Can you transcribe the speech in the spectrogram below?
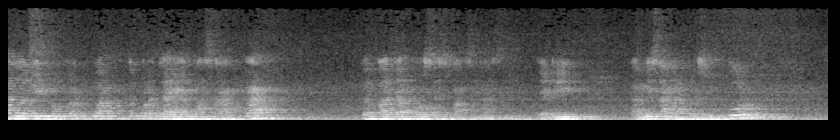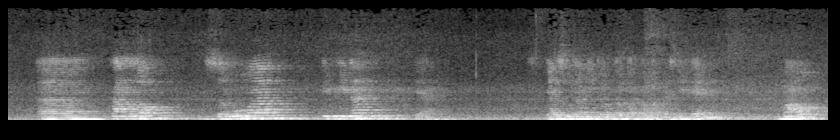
akan lebih memperkuat kepercayaan masyarakat kepada proses vaksinasi. Jadi kami sangat bersyukur eh, kalau semua pimpinan ya yang sudah dicontohkan Bapak Presiden mau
